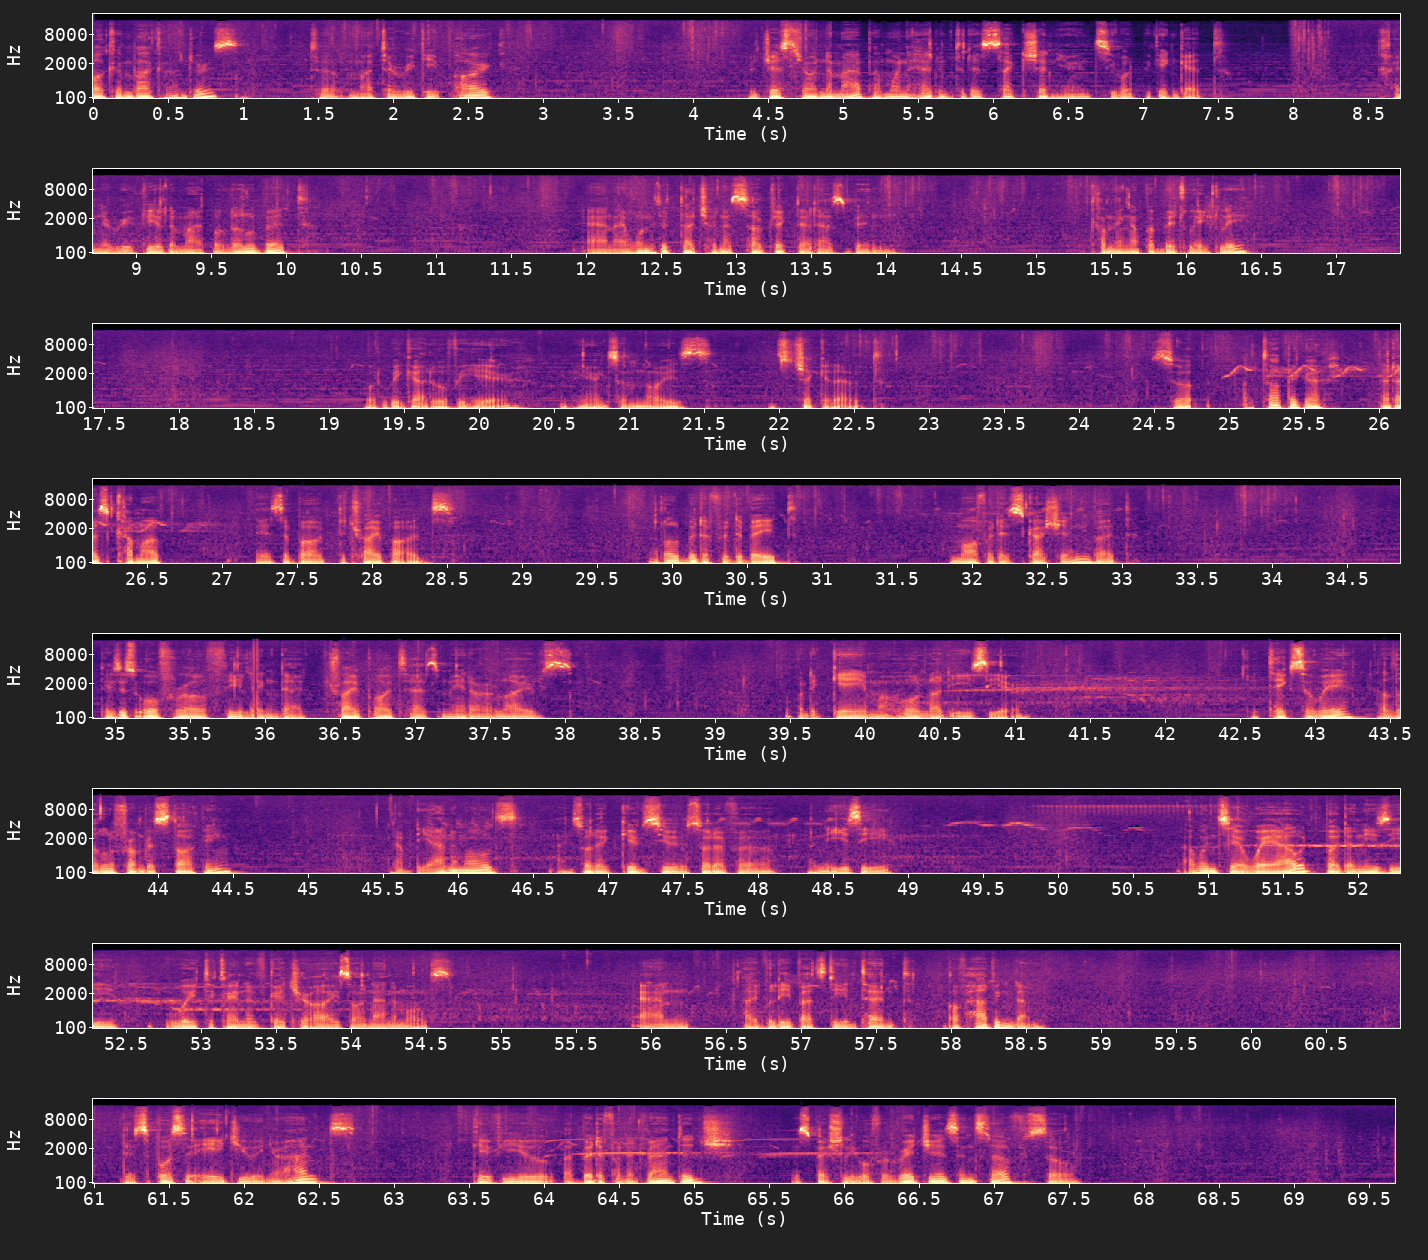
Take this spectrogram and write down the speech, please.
Welcome back hunters to Matariki Park. We're just here on the map. I'm going to head into this section here and see what we can get. Kind of reveal the map a little bit. And I wanted to touch on a subject that has been coming up a bit lately. What do we got over here? I'm hearing some noise. Let's check it out. So a topic that has come up is about the tripods. A little bit of a debate, more of a discussion, but there's this overall feeling that tripods has made our lives or the game a whole lot easier. It takes away a little from the stalking of the animals and sort of gives you sort of a, an easy, I wouldn't say a way out, but an easy way to kind of get your eyes on animals. And I believe that's the intent of having them. They're supposed to aid you in your hunts, give you a bit of an advantage, especially over ridges and stuff, so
